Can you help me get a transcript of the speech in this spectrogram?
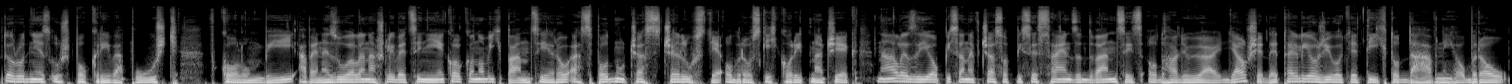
ktorú dnes už pokrýva púšť. V Kolumbii a Venezuele našli veci niekoľko nových pancierov a spodnú časť čeluste obrovských korytnačiek. Nálezy opísané v časopise Science Advances odhaľujú aj ďalšie detaily o živote týchto dávnych obrov.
